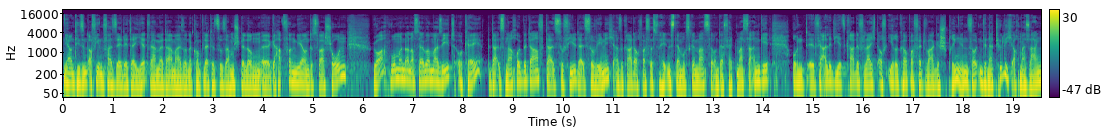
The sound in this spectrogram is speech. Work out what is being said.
Ja, und die sind auf jeden Fall sehr detailliert. Wir haben ja da mal so eine komplette Zusammenstellung äh, gehabt von mir und es war schon, ja, wo man dann auch selber mal sieht, okay, da ist Nachholbedarf, da ist zu viel, da ist zu wenig. Also gerade auch was das Verhältnis der Muskelmasse und der Fettmasse angeht. Und äh, für alle, die jetzt gerade vielleicht auf ihre Körperfettwaage springen, sollten wir natürlich auch mal sagen,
